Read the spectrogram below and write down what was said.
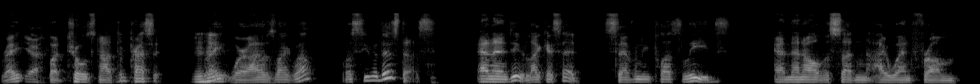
right? Yeah. But chose not to Mhm. press it Mhm. right? Where I was like, well, let's see what this does. And then, dude, like I said, 70 plus leads. And then all of a sudden, I went from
